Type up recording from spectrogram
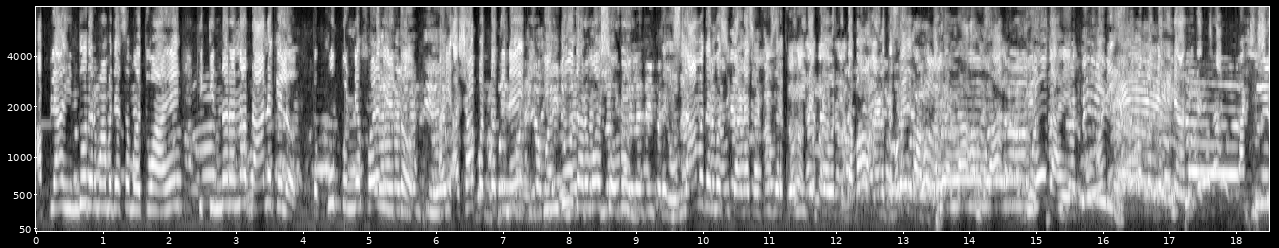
आपल्या हिंदू धर्मामध्ये असं महत्त्व आहे की किन्नरांना दान केलं. तर खूप पुण्यफळ मिळतं. आणि अशा पद्धतीने हिंदू धर्म सोडून इस्लाम धर्म स्वीकारण्यासाठी जर कोणी त्यांच्यावरती दबाव आणत असेल तर त्यांना आमचा विरोध आहे. आणि पद्धतीने आम्ही त्यांच्या पाठीशी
